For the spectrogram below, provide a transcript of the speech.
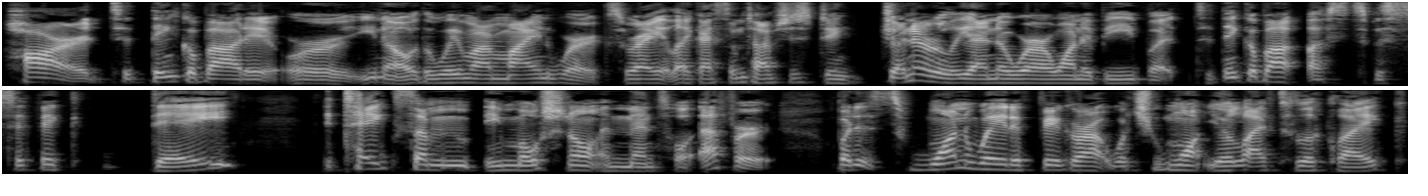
hard to think about it or, you know, the way my mind works, right? Like I sometimes just think generally I know where I want to be, but to think about a specific day, it takes some emotional and mental effort. But it's one way to figure out what you want your life to look like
